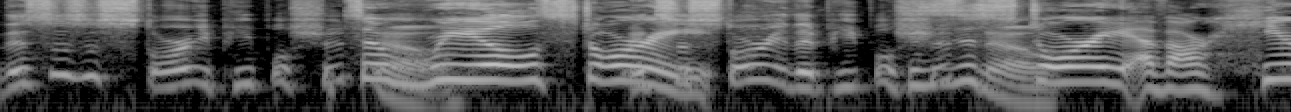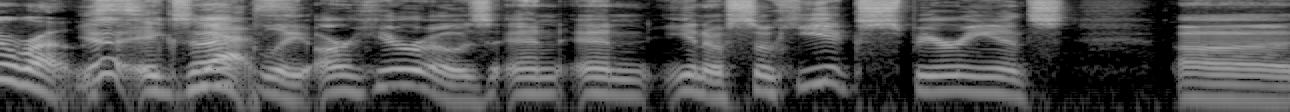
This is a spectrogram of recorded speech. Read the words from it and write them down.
this is a story people should It's a real story. it's a story that people this should is a know story of our heroes. yeah, Yes. exactly. Our heroes, and and you know, so he experienced, uh,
